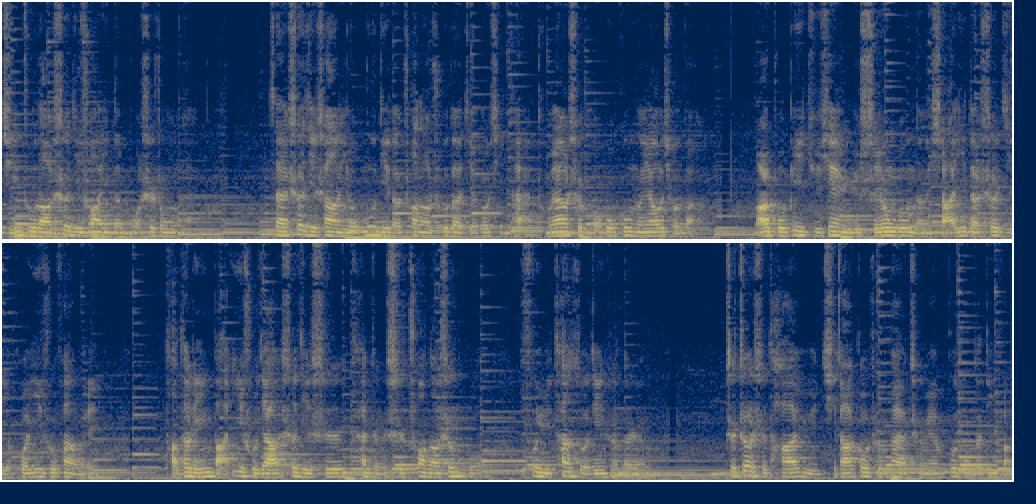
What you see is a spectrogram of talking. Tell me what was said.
倾注到设计创意的模式中来，在设计上有目的地创造出的结构形态，同样是合乎功能要求的。而不必局限于实用功能狭义的设计或艺术范围。塔特林把艺术家、设计师看成是创造生活、赋予探索精神的人，这正是他与其他构成派成员不同的地方。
